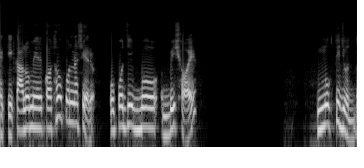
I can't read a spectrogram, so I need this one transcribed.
একটি কালো মেয়ের কথা উপন্যাসের উপজীব্য বিষয় মুক্তিযুদ্ধ।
